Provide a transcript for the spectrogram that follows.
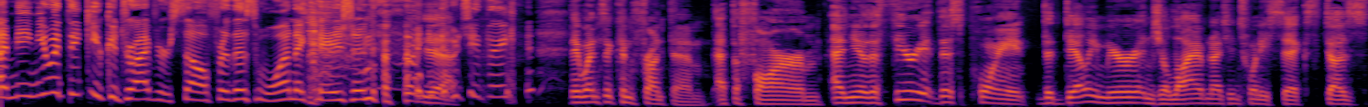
I mean, you would think you could drive yourself for this one occasion, yeah. don't you think? They went to confront them at the farm. And, you know, the theory at this point, the Daily Mirror in July of 1926 does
